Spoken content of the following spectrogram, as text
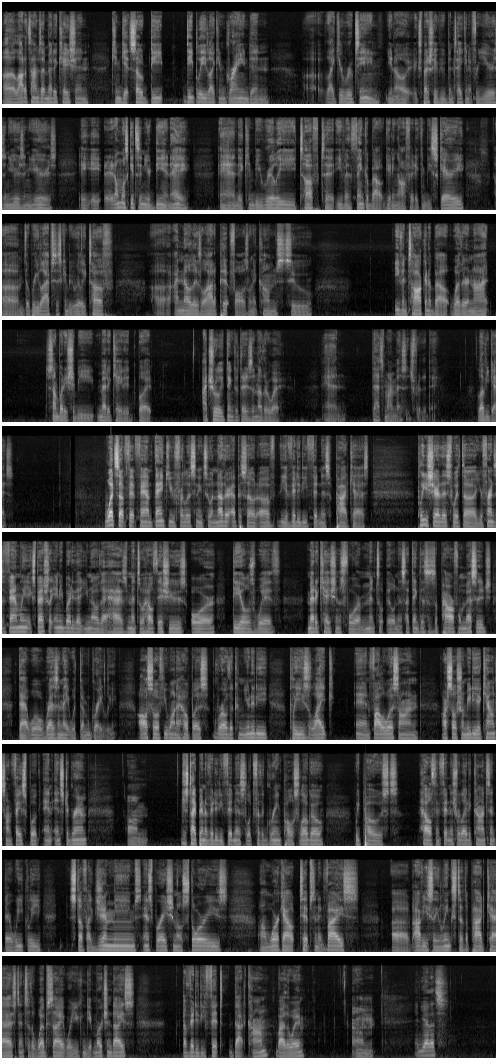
uh, a lot of times that medication can get so deep, deeply like ingrained in uh, like your routine. You know, especially if you've been taking it for years and years and years, it, it, it almost gets in your DNA. And it can be really tough to even think about getting off it. It can be scary um, the relapses can be really tough. Uh, I know there's a lot of pitfalls when it comes to even talking about whether or not somebody should be medicated, but I truly think that there's another way. And that's my message for the day. Love you guys. What's up, Fit Fam? Thank you for listening to another episode of the Avidity Fitness Podcast please share this with uh, your friends and family, especially anybody that you know that has mental health issues or deals with medications for mental illness. I think this is a powerful message that will resonate with them greatly. Also, if you want to help us grow the community, please like and follow us on our social media accounts on Facebook and Instagram. Um, just type in Avidity Fitness, look for the green post logo. We post health and fitness related content there weekly. Stuff like gym memes, inspirational stories, um, workout tips and advice. Uh, obviously, links to the podcast and to the website where you can get merchandise. avidityfit.com, by the way. Um, and yeah, that's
